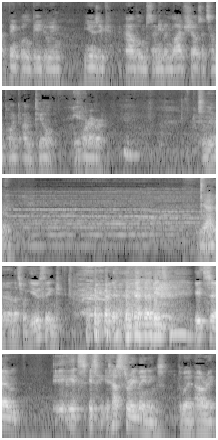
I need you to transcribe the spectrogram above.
I think we'll be doing music, albums, and even live shows at some point until Yeah. forever. Absolutely. Yeah? Yeah, that's what you think. it's it's um, it- it's it's it has three meanings. The word Auri.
